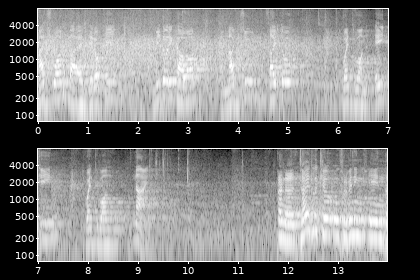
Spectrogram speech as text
Match won by Hiroki Midorikawa and Natsu Saito 21-18, 21-9. Een uh, duidelijke overwinning in de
